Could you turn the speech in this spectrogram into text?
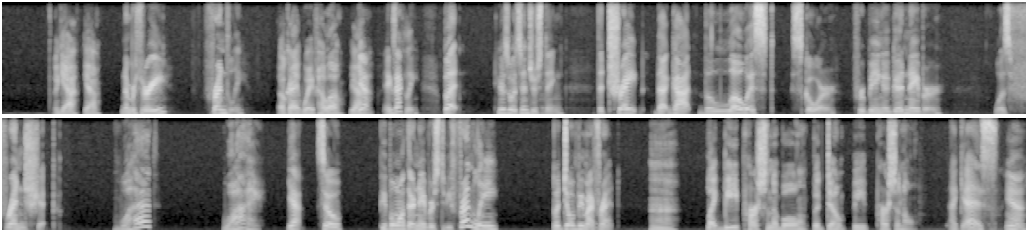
Yeah. Yeah. Number three, friendly. Okay. Wave hello. Yeah. yeah exactly. But here's what's interesting: the trait that got the lowest score for being a good neighbor was friendship. What? Why? Yeah. So people want their neighbors to be friendly, but don't be my friend. Uh, like be personable, but don't be personal. I guess. Yeah.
